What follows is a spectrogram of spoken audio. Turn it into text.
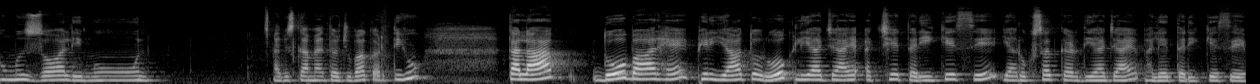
هم الظالمون۔ اب اس کا میں ترجمہ کرتی ہوں۔ طلاق دو بار ہے، پھر یا تو روک لیا جائے اچھے طریقے سے یا رخصت کر دیا جائے بھلے طریقے سے۔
